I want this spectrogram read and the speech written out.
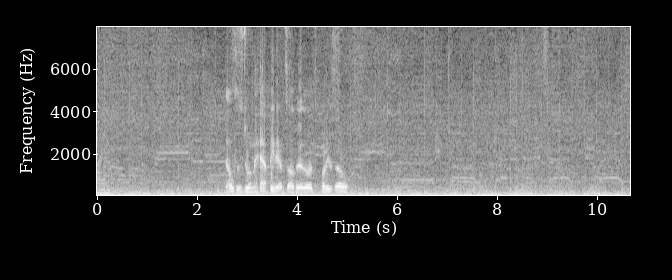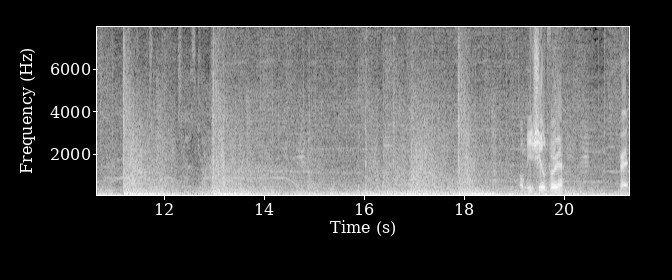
Target. Delta's doing the happy dance out there, though. It's funny as hell. I'll meat shield for you. Right.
